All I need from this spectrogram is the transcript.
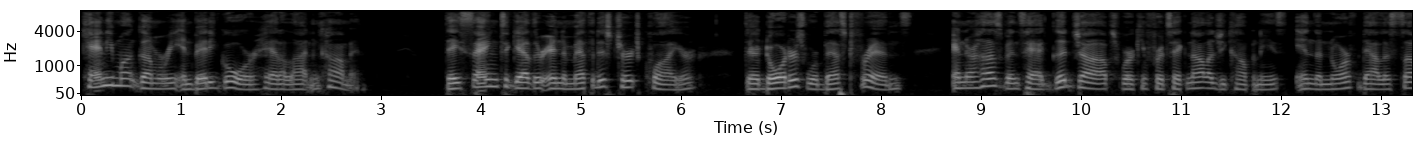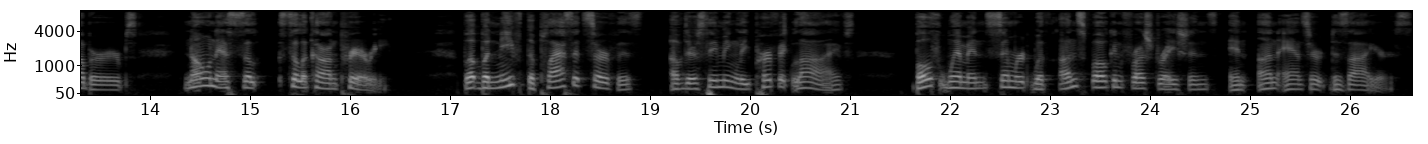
Candy Montgomery and Betty Gore had a lot in common. They sang together in the Methodist Church choir, their daughters were best friends, and their husbands had good jobs working for technology companies in the North Dallas suburbs known as Sil- Silicon Prairie. But beneath the placid surface of their seemingly perfect lives both women simmered with unspoken frustrations and unanswered desires.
